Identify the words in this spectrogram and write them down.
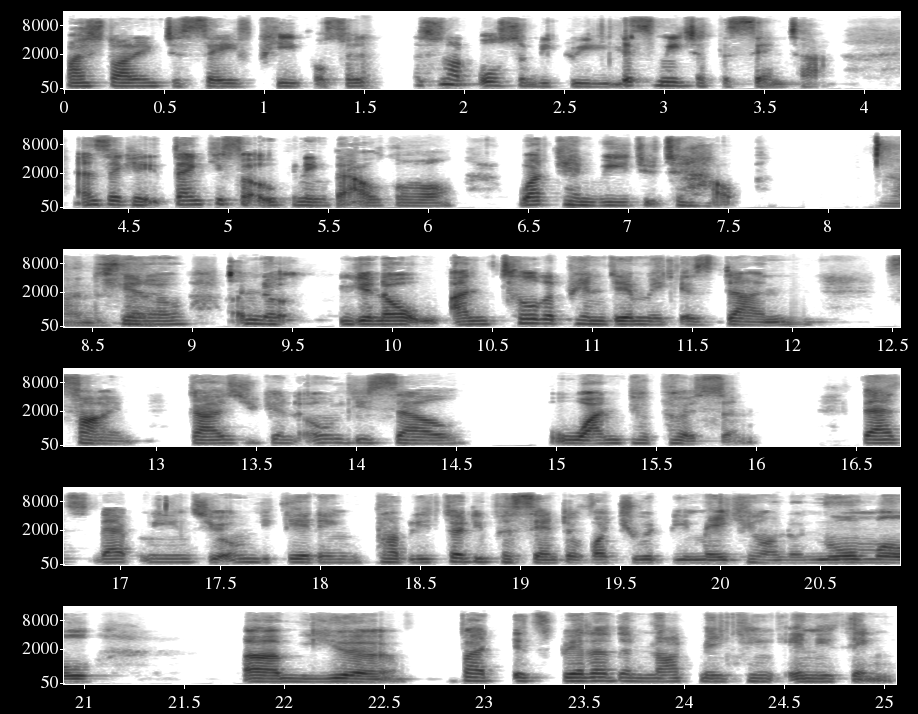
by starting to save people. So let's not also be greedy. Let's meet at the center and say, okay, thank you for opening the alcohol. What can we do to help? I understand. You know, no, you know, until the pandemic is done, fine. Guys, you can only sell one per person. That's that means you're only getting probably 30% of what you would be making on a normal um, year but it's better than not making anything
